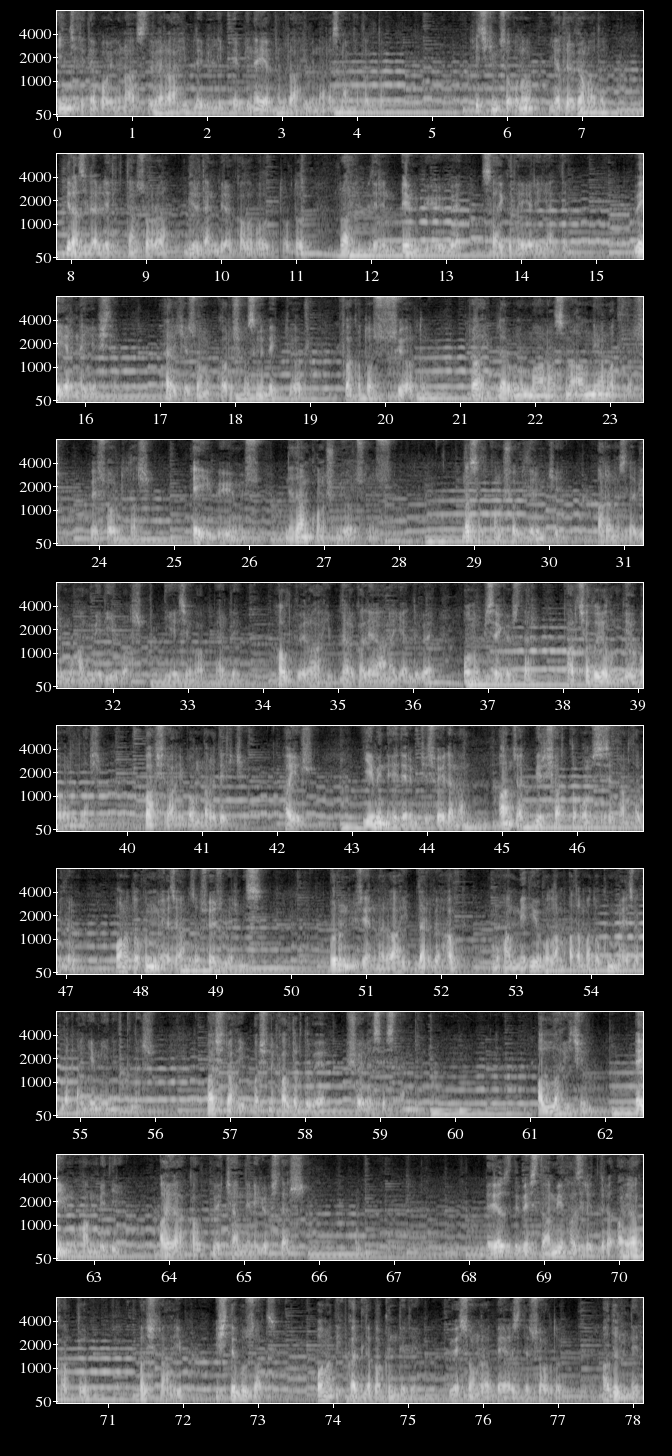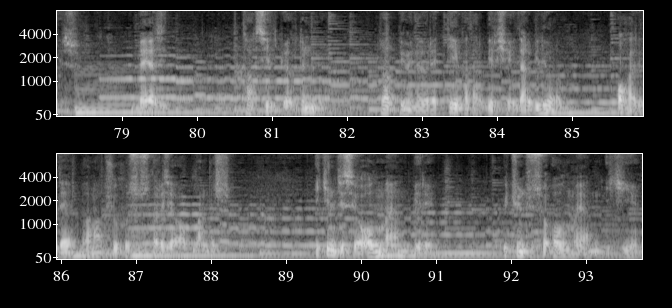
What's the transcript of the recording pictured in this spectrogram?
İncil'i de boynuna astı ve rahiple birlikte bine yakın rahibin arasına katıldı. Hiç kimse onu yadırgamadı. Biraz ilerledikten sonra birdenbire kalabalık durdu. Rahiplerin en büyüğü ve saygıdeğeri geldi. Ve yerine geçti. Herkes onun konuşmasını bekliyor fakat o susuyordu. Rahipler bunun manasını anlayamadılar ve sordular. Ey büyüğümüz neden konuşmuyorsunuz? Nasıl konuşabilirim ki? Aranızda bir Muhammedi var diye cevap verdi. Halk ve rahipler galeyana geldi ve onu bize göster, parçalayalım diye bağırdılar. Baş rahip onlara dedi ki, hayır, yemin ederim ki söylemem, ancak bir şartla onu size tanıtabilirim. Ona dokunmayacağınıza söz veriniz. Bunun üzerine rahipler ve halk Muhammedi olan adama dokunmayacaklarına yemin ettiler. Baş rahip başını kaldırdı ve şöyle seslendi. Allah için ey Muhammedi ayağa kalk ve kendini göster. Beyazlı Bestami Hazretleri ayağa kalktı. Baş rahip işte bu zat ona dikkatle bakın dedi ve sonra Beyazıt'e sordu. Adın nedir? Beyazıt tahsil gördün mü? Rabbimin öğrettiği kadar bir şeyler biliyorum. O halde bana şu hususları cevaplandır. İkincisi olmayan biri, üçüncüsü olmayan ikiyi,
